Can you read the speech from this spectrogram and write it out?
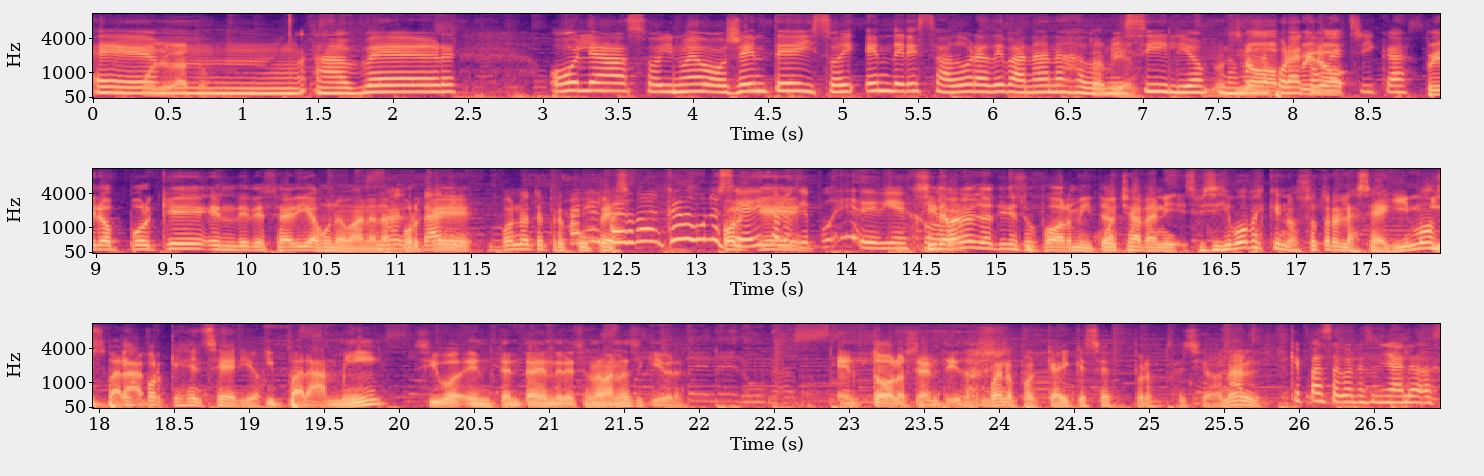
Eh, Pollo Gastón. A ver. Hola, soy nueva oyente y soy enderezadora de bananas a bien. domicilio. Nos No, manda por acá pero- una chica. Pero ¿por qué enderezarías una banana? No, Porque Dani, vos no te Daniel, preocupes. perdón, cada uno se Porque dedica a lo que puede, viejo. si la banana ya tiene su formita. Escucha, Dani, si, si vos ves que nosotros la seguimos, Y para- es porque es en serio. Y para mí, si vos intentás enderezar una banana, se quiebra. En todos los sentidos. Bueno, porque hay que ser profesional. ¿Qué pasa con las señalas?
